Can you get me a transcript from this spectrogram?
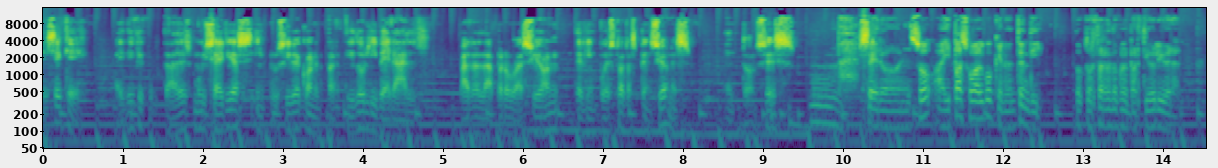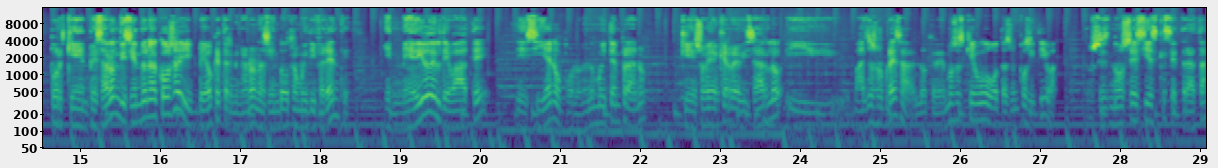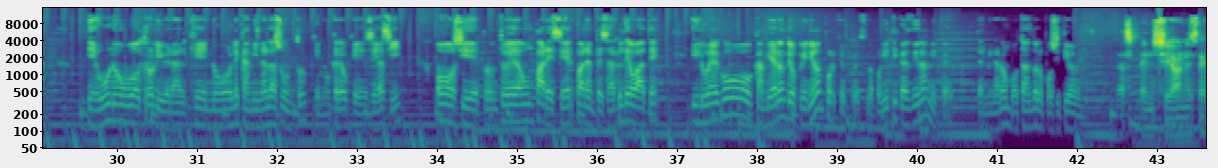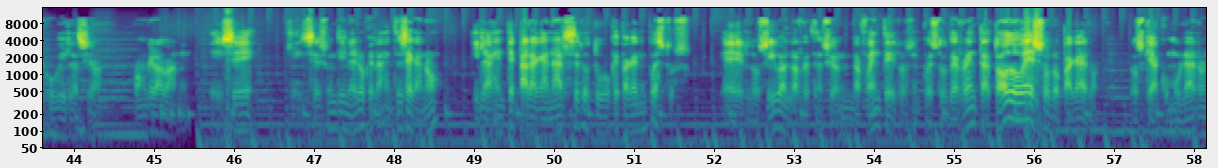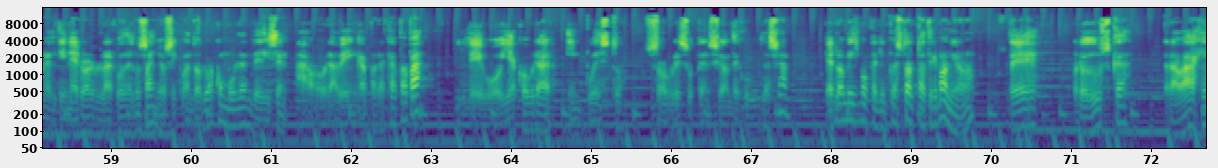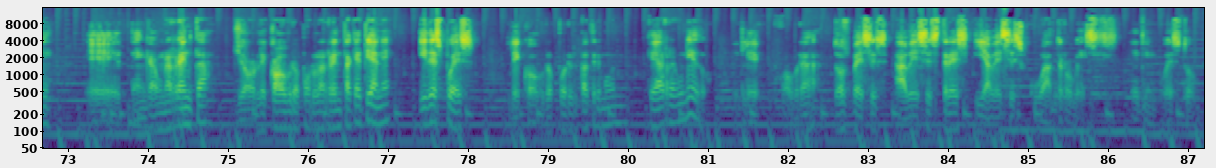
Dice que hay dificultades muy serias, inclusive con el Partido Liberal, para la aprobación del impuesto a las pensiones. Entonces... Mm, pero eso, ahí pasó algo que no entendí, doctor Fernando, con el Partido Liberal. Porque empezaron diciendo una cosa y veo que terminaron haciendo otra muy diferente. En medio del debate decían, o por lo menos muy temprano, que eso había que revisarlo y vaya sorpresa, lo que vemos es que hubo votación positiva. Entonces no sé si es que se trata de uno u otro liberal que no le camina el asunto, que no creo que sea así, o si de pronto era un parecer para empezar el debate y luego cambiaron de opinión porque pues la política es dinámica y terminaron votándolo positivamente. Las pensiones de jubilación con gravamen. Ese, ese es un dinero que la gente se ganó y la gente para ganárselo tuvo que pagar impuestos. Eh, los IVA, la retención, la fuente, los impuestos de renta, todo eso lo pagaron los que acumularon el dinero a lo largo de los años y cuando lo acumulan le dicen ahora venga para acá papá le voy a cobrar impuesto sobre su pensión de jubilación. Es lo mismo que el impuesto al patrimonio, ¿no? Usted produzca, trabaje, eh, tenga una renta, yo le cobro por la renta que tiene y después le cobro por el patrimonio que ha reunido. Le cobra dos veces, a veces tres y a veces cuatro veces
